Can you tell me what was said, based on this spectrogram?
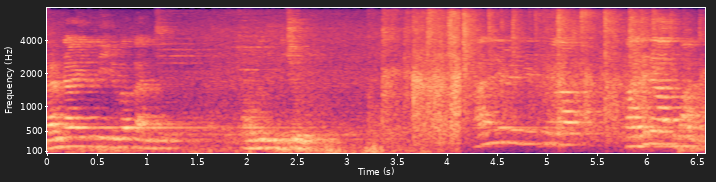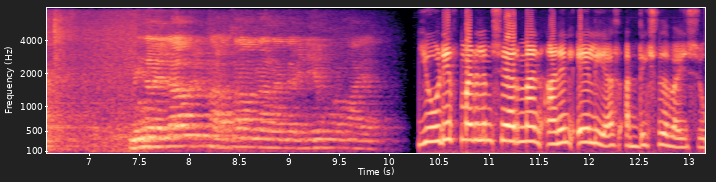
രണ്ടായിരത്തി ഇരുപത്തി അഞ്ച് നമുക്ക് തിരിച്ചു അതിനു വേണ്ടിയിട്ടുള്ള കഠിനാധ്വാനം നിങ്ങൾ എല്ലാവരും നടത്തണമെന്നാണ് എന്റെ വിജയപൂർവമായ യു ഡി എഫ് മണ്ഡലം ചെയർമാൻ അനിൽ ഏലിയാസ് അധ്യക്ഷത വഹിച്ചു.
